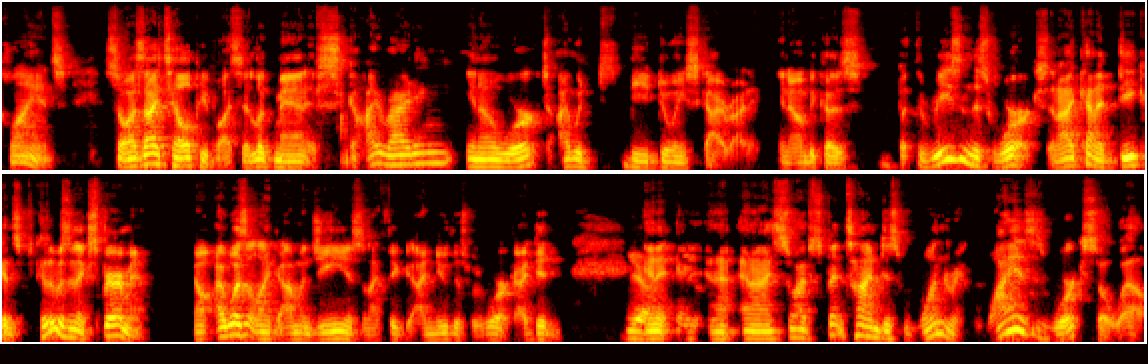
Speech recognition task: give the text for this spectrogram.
clients. So as I tell people, I say, look, man, if skywriting, you know, worked, I would be doing skywriting, you know, because but the reason this works, and I kind of deconstruct because it was an experiment. Now, I wasn't like I'm a genius and I think I knew this would work. I didn't. Yeah. And, it, and, I, and I, so I've spent time just wondering why does this work so well?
